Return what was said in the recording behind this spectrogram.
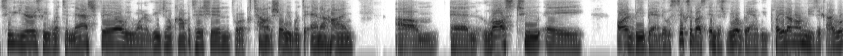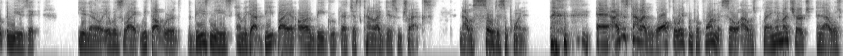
two years. We went to Nashville. We won a regional competition for a talent show. We went to Anaheim. Um, and lost to a R&B band. It was six of us in this real band. We played our own music. I wrote the music. You know, it was like we thought we were the bee's knees, and we got beat by an R&B group that just kind of like did some tracks. And I was so disappointed. and I just kind of like walked away from performance. So I was playing in my church and I was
